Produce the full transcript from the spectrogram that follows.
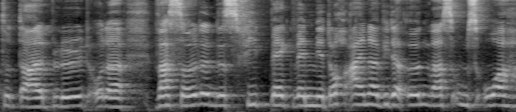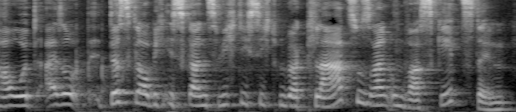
total blöd oder was soll denn das Feedback, wenn mir doch einer wieder irgendwas ums Ohr haut. Also das, glaube ich, ist ganz wichtig, sich drüber klar zu sein, um was geht's denn.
